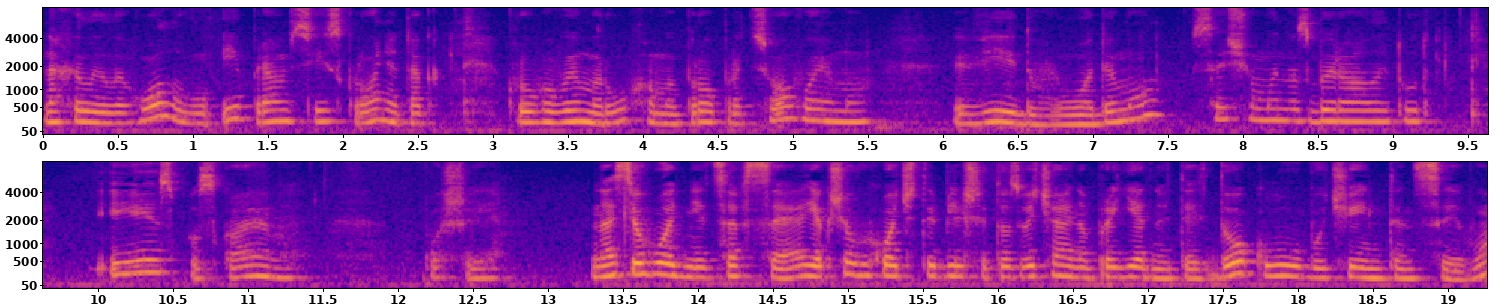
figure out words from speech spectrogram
Нахилили голову і прям всі скроні так круговими рухами пропрацьовуємо, відводимо все, що ми назбирали тут, і спускаємо по шиї. На сьогодні це все. Якщо ви хочете більше, то звичайно приєднуйтесь до клубу чи інтенсиву.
